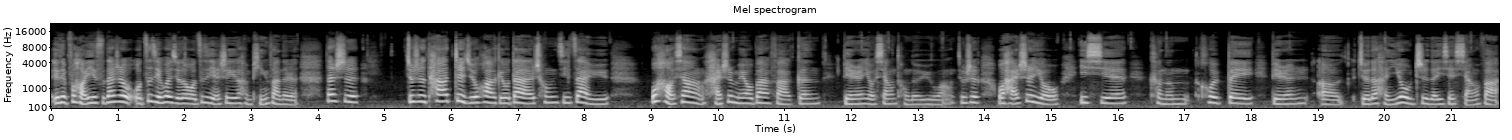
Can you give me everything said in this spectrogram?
有点不好意思。但是我自己会觉得，我自己也是一个很平凡的人。但是，就是他这句话给我带来的冲击在于，我好像还是没有办法跟别人有相同的欲望，就是我还是有一些。可能会被别人呃觉得很幼稚的一些想法、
